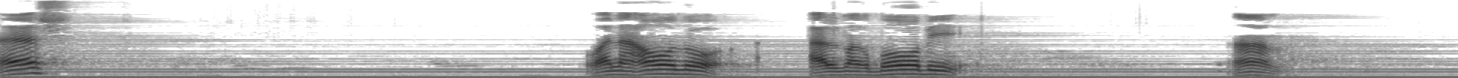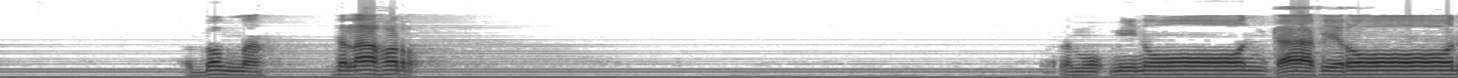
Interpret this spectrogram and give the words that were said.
إيش؟ ونعوذ المغضوب. نعم. الضمة في الآخر. المؤمنون كافرون.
